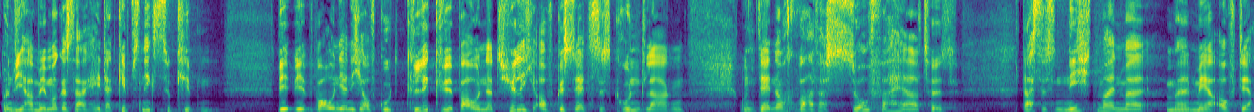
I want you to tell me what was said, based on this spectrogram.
Und wir haben immer gesagt, hey, da gibt's nichts zu kippen. Wir, wir bauen ja nicht auf gut Glück, wir bauen natürlich auf Gesetzesgrundlagen. Und dennoch war das so verhärtet, dass es nicht mal mehr auf der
